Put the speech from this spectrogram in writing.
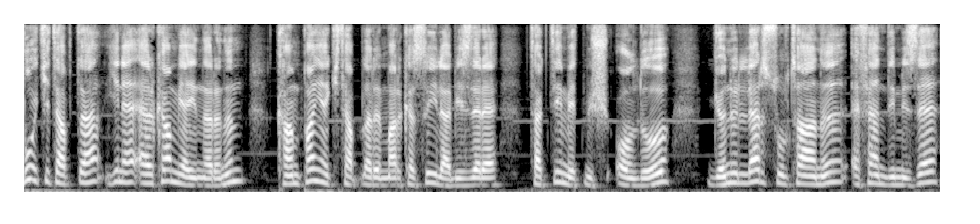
bu kitapta yine Erkam Yayınları'nın kampanya kitapları markasıyla bizlere takdim etmiş olduğu Gönüller Sultanı Efendimiz'e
